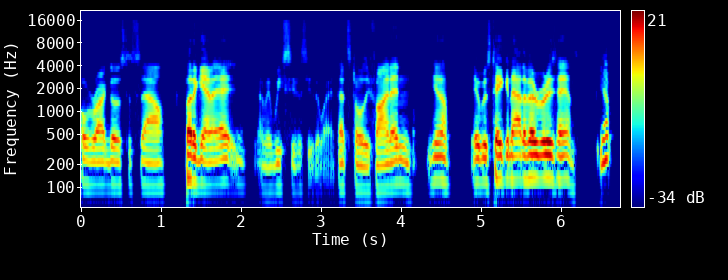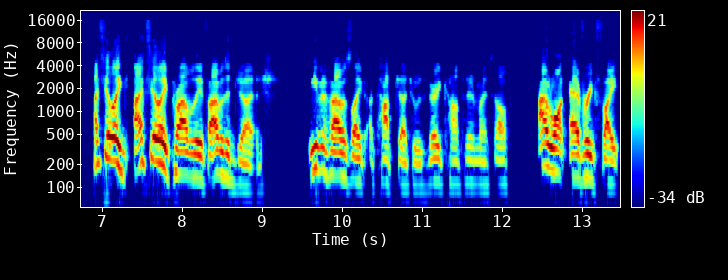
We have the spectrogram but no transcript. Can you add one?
Override goes to Sal. But again, I, I mean, we see this either way. That's totally fine. And, you know, it was taken out of everybody's hands. Yep. I feel like I feel like probably if I was a judge, even if I was like a top judge who was very confident in myself, I would want every fight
